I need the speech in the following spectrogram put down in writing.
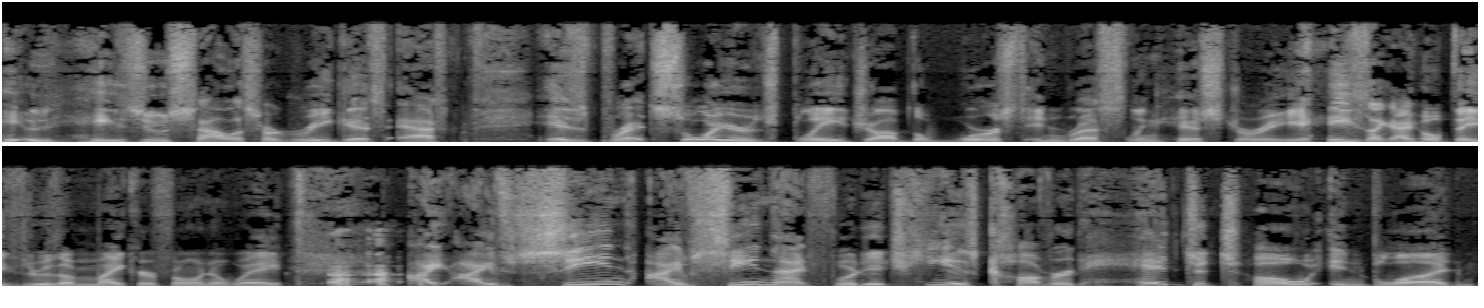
Jesus Salas Rodriguez asked, Is Brett Sawyer's blade job the worst in wrestling history? He's like, I hope they threw the microphone away. I, I've seen I've seen that footage. He is covered head to toe in blood.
